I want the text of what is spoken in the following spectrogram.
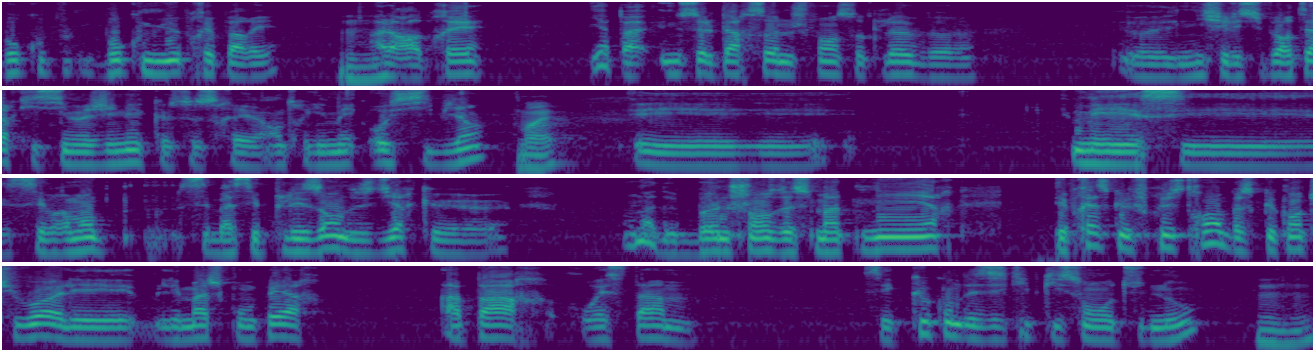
beaucoup, beaucoup mieux préparé. Mhm. Alors après, il n'y a pas une seule personne, je pense, au club, euh, euh, ni chez les supporters, qui s'imaginait que ce serait entre guillemets aussi bien. Ouais. Et mais c'est vraiment c'est bah, plaisant de se dire que on a de bonnes chances de se maintenir. C'est presque frustrant parce que quand tu vois les, les matchs qu'on perd, à part West Ham, c'est que contre des équipes qui sont au-dessus de nous. Mhm.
